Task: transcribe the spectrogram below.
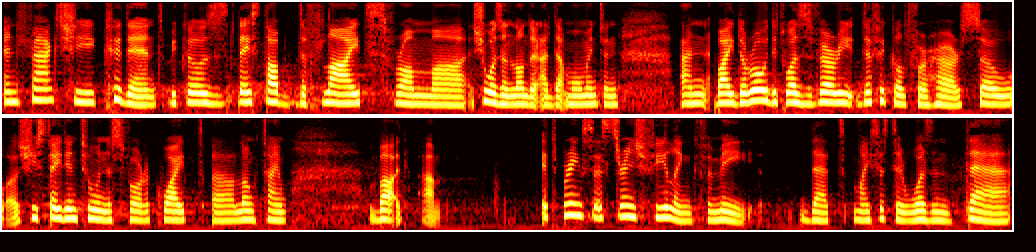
In fact, she couldn't because they stopped the flights from. Uh, she was in London at that moment, and and by the road it was very difficult for her. So uh, she stayed in Tunis for quite a long time. But um, it brings a strange feeling for me that my sister wasn't there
